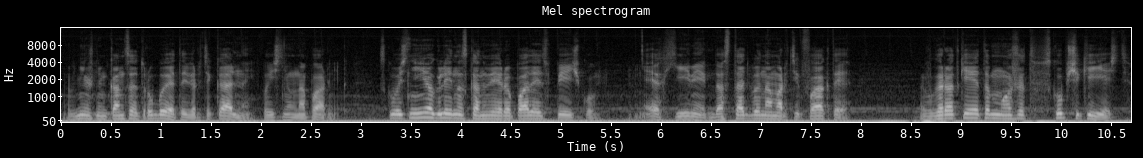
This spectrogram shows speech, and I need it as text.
В нижнем конце трубы это вертикальной», — пояснил напарник. «Сквозь нее глина с конвейера падает в печку. Эх, химик, достать бы нам артефакты. В городке это, может, скупщики есть?»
